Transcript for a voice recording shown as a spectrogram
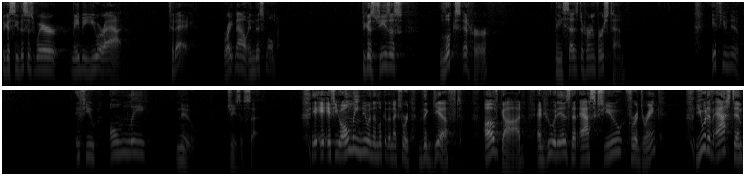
Because, see, this is where maybe you are at today, right now, in this moment. Because Jesus looks at her and he says to her in verse 10 If you knew, if you only knew, Jesus said. If you only knew, and then look at the next word, the gift of God and who it is that asks you for a drink, you would have asked him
